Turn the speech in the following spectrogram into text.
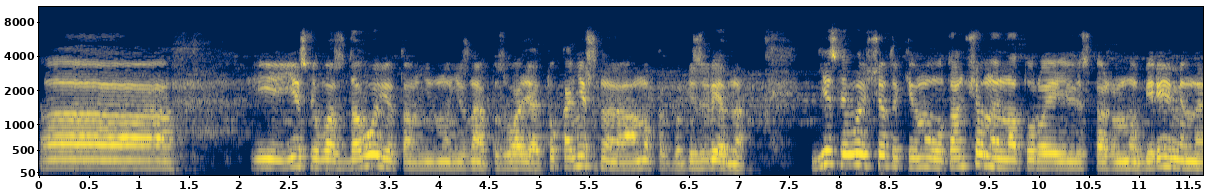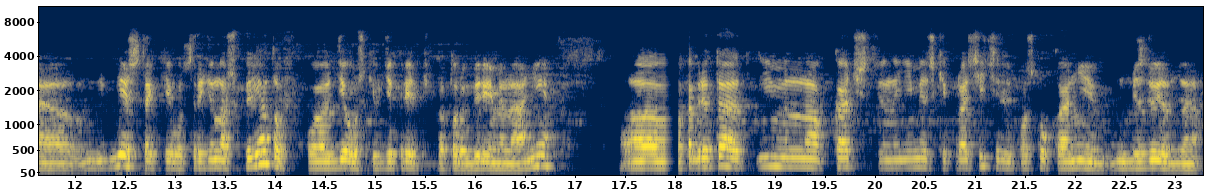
э, и если у вас здоровье там, ну не знаю, позволяет, то, конечно, оно как бы безвредно. Если вы все-таки, ну, утонченная натура или, скажем, ну, беременная, есть такие вот среди наших клиентов, э, девушки в декрете, которые беременны, они э, приобретают именно качественные немецкие красители, поскольку они безвредны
